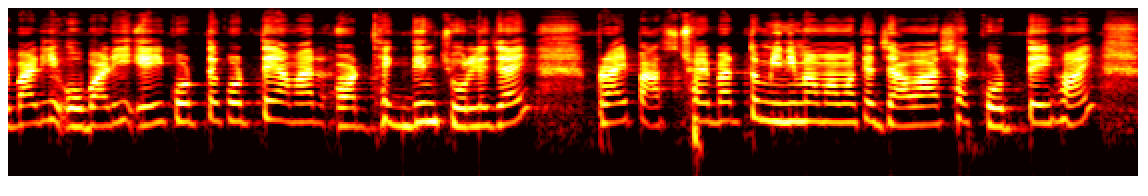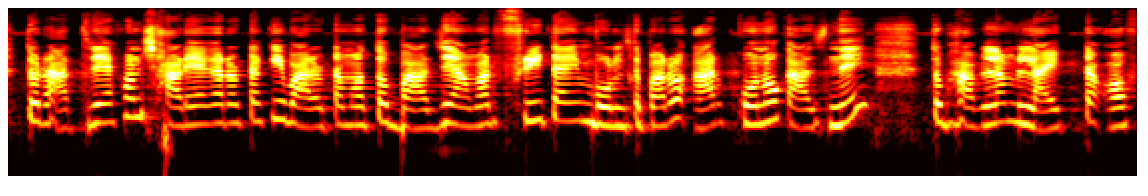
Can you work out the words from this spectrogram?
এ বাড়ি, ও বাড়ি, এই করতে করতে আমার অর্ধেক দিন চলে যায়। প্রায় পাঁচ ছয়বার তো মিনিমাম আমাকে যাওয়া আসা করতেই হয়। তো রাত্রে এখন সাড়ে এগারোটা কি বারোটা মতো বাজে, আমার ফ্রি টাইম বলতে পারো, আর কোনো কাজ নেই। তো ভাবলাম লাইটটা অফ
